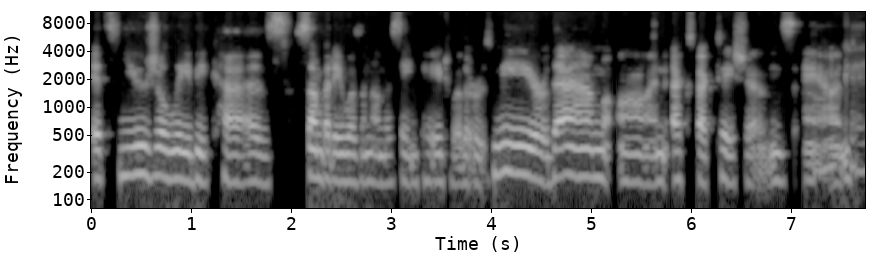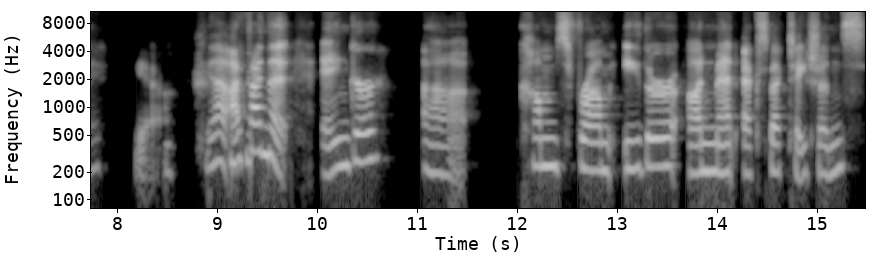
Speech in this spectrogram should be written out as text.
it's usually because somebody wasn't on the same page whether it was me or them on expectations and okay. yeah yeah i find that anger uh, comes from either unmet expectations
